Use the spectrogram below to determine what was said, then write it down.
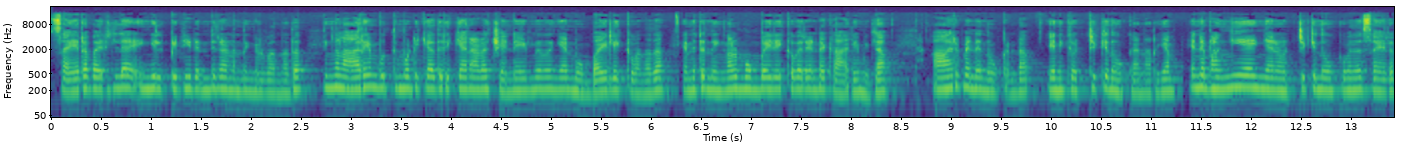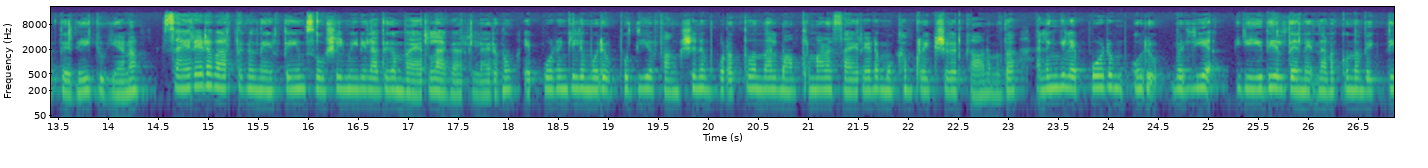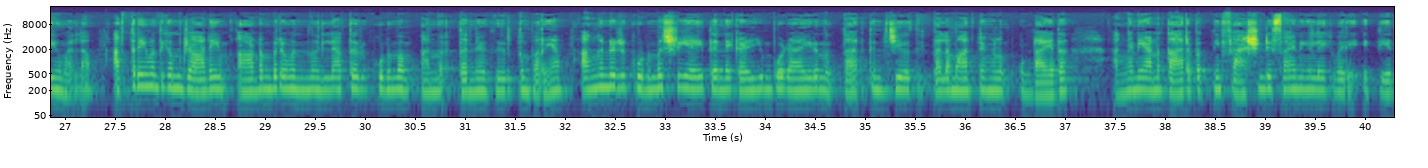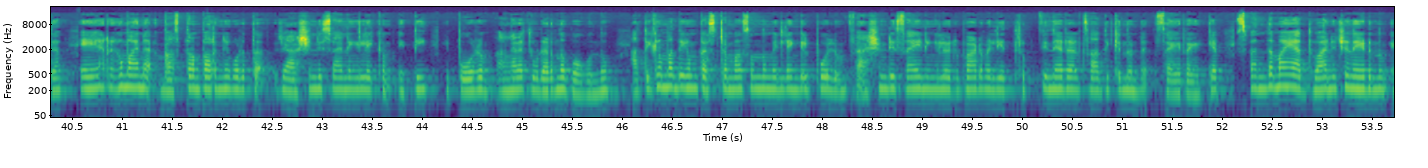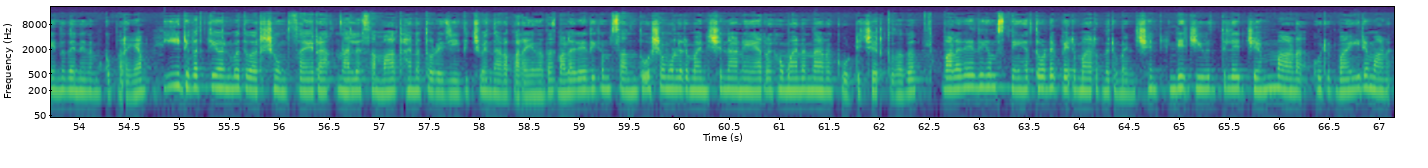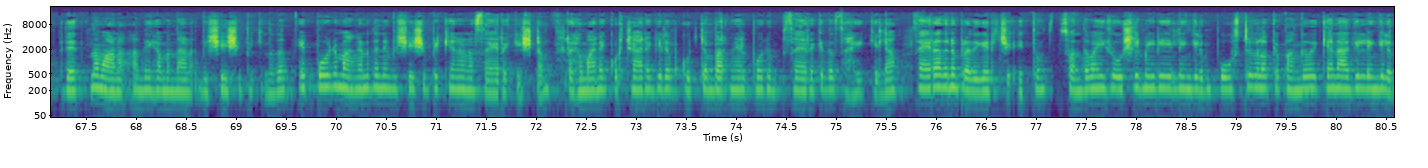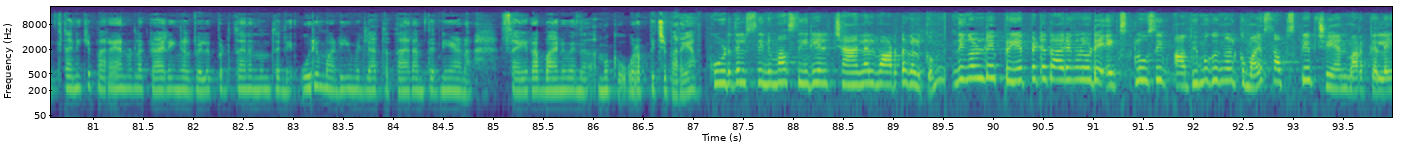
സൈറ വരില്ല എങ്കിൽ പിന്നീട് എന്തിനാണ് നിങ്ങൾ വന്നത്? നിങ്ങൾ ആരെയും ബുദ്ധിമുട്ടിക്കാതിരിക്കാനാണ് ചെന്നൈയിൽ നിന്ന് ഞാൻ മുംബൈയിലേക്ക് വന്നത്. എന്നിട്ട് നിങ്ങൾ മുംബൈയിലേക്ക് വരേണ്ട കാര്യമില്ല. ആരും എന്നെ നോക്കണ്ട. എനിക്ക് ഒറ്റയ്ക്ക് നോക്കാൻ അറിയാം. എന്നെ ഭംഗിയായി ഞാൻ ഒറ്റയ്ക്ക് നോക്കുമെന്ന് സൈറ തെളിയിക്കുകയാണ്. സൈറയുടെ വാർത്തകൾ നേരത്തെയും സോഷ്യൽ മീഡിയയിൽ അധികം വൈറലാകാറില്ലായിരുന്നു. എപ്പോഴെങ്കിലും ഒരു പുതിയ ഫംഗ്ഷന് പുറത്തു വന്നാൽ മാത്രമാണ് സൈറയുടെ മുഖം പ്രേക്ഷകർ കാണുന്നത്. അല്ലെങ്കിൽ എപ്പോഴും ഒരു വലിയ രീതിയിൽ തന്നെ നടക്കുന്ന വ്യക്തിയുമല്ല. അത്രയും അധികം ജാടയും ആഡംബരവും ഒന്നും ഇല്ലാത്ത ഒരു കുടുംബം അന്ന് തന്നെ തീർത്തും പറയാം. അങ്ങനെ ഒരു കുടുംബശ്രീയായി തന്നെ കഴിയുമ്പോഴായിരുന്നു താരത്തിന്റെ ജീവിതത്തിൽ പല മാറ്റങ്ങളും ഉണ്ടായത്. അങ്ങനെയാണ് താരപത്നി ഫാഷൻ ഡിസൈനിങ്ങിലേക്ക് വരെ എത്തിയത്. എ. ആർ. റഹ്മാന് വസ്ത്രം പറഞ്ഞു കൊടുത്ത് ഫാഷൻ ഡിസൈനിങ്ങിലേക്കും എത്തി. ഇപ്പോഴും അങ്ങനെ തുടർന്നു പോകുന്നു. അധികം അധികം കസ്റ്റമേഴ്സ് ഒന്നും ഇല്ലെങ്കിൽ പോലും ഫാഷൻ ഡിസൈനിങ്ങിൽ ഒരുപാട് വലിയ തൃപ്തി നേടാൻ സാധിക്കുന്നുണ്ട് സൈറയ്ക്ക്. സ്വന്തമായി അധ്വാനിച്ചു നേടുന്നു എന്ന് തന്നെ നമുക്ക് പറയാം. ഈ ഇരുപത്തിയൊൻപത് വർഷവും സൈറ നല്ല സമാധാനത്തോടെ ജീവിച്ചു എന്നാണ് പറയുന്നത്. വളരെയധികം സന്തോഷമുള്ളൊരു മനുഷ്യനാണ് എ. റഹ്മാൻ എന്നാണ് കൂട്ടിച്ചേർക്കുന്നത്. വളരെയധികം സ്നേഹത്തോടെ പെരുമാറുന്ന ഒരു മനുഷ്യൻ. എന്റെ ജീവിതത്തിലെ ജെമ്മാണ് ഒരു വൈരമാണ് രത്നമാണ് അദ്ദേഹം എന്നാണ് വിശേഷിപ്പിക്കുന്നത്. എപ്പോഴും അങ്ങനെ തന്നെ വിശേഷിപ്പിക്കാനാണ് സൈറയ്ക്ക് ഇഷ്ടം. റഹ്മാനെക്കുറിച്ച് ആരെങ്കിലും കുറ്റം പറഞ്ഞാൽ പോലും സൈറയ്ക്ക് ഇത് സഹിക്കില്ല. സൈറ അതിന് പ്രതികരിച്ച് എത്തും. സ്വന്തമായി സോഷ്യൽ മീഡിയ ഇല്ലെങ്കിലും പോസ്റ്റുകളൊക്കെ പങ്കുവയ്ക്കാനാകില്ലെങ്കിലും തനിക്ക് പറയാനുള്ള കാര്യങ്ങൾ വെളിപ്പെടുത്താനൊന്നും തന്നെ ഒരു മടിയുമില്ലാത്ത താരം തന്നെയാണ് സൈറ ബാനു എന്ന് നമുക്ക് ഉറപ്പിച്ച് പറയാം. കൂടുതൽ സിനിമ സീരിയൽ ചാനൽ വാർത്തകൾക്കും നിങ്ങളുടെ പ്രിയപ്പെട്ട താരങ്ങളുടെ എക്സ്ക്ലൂസീവ് അഭിമുഖങ്ങൾക്കുമായി സബ്സ്ക്രൈബ് ചെയ്യാൻ മറക്കല്ലേ?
